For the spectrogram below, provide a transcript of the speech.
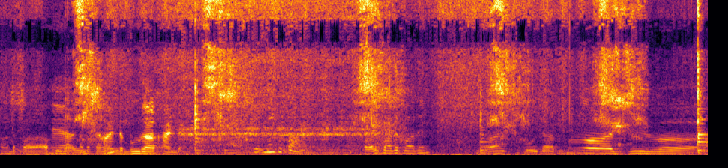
ਖੰਡ ਪਾ ਆ ਖੰਡ ਬੂਰਾ ਖੰਡ। ਕਿੰਨੀ ਕੁ ਪਾ ਦੇ ਪਾ ਦੇ। ਵਾਹ ਕੋਈ ਡਰ ਨਹੀਂ ਵਾਹ ਜੀ ਵਾਹ।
